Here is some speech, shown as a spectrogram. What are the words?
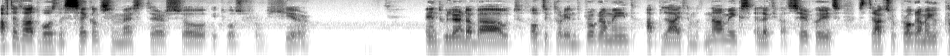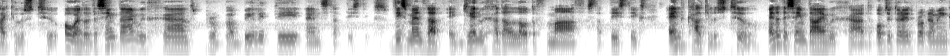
After that was the second semester, so it was from here. And we learned about object-oriented programming, applied thermodynamics, electrical circuits, structured programming, calculus 2. Oh, and at the same time we had probability and statistics. This meant that again we had a lot of math, statistics, and calculus 2. And at the same time we had object-oriented programming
